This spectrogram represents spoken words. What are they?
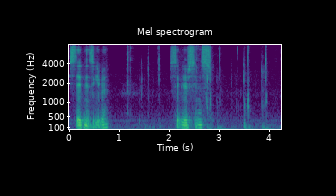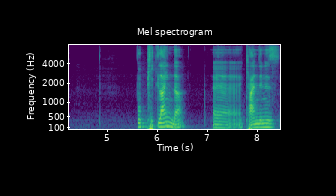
istediğiniz gibi çizebilirsiniz. Bu pick line da e, kendiniz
